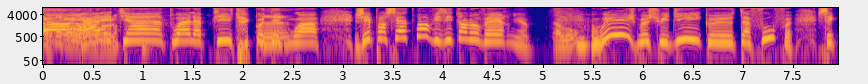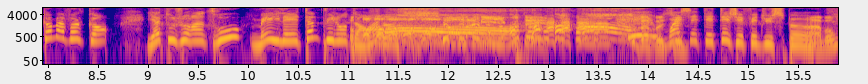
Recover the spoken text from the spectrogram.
allez, tiens, toi, la petite, à côté de moi. J'ai pensé à toi en visitant l'Auvergne. Ah bon Oui, je me suis dit que ta fouf, c'est comme un volcan. Il y a toujours un trou, mais il est éteint depuis longtemps. Oh, hein. non, mamie, écoutez C'est pas Moi, cet été, j'ai fait du sport. Ah bon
